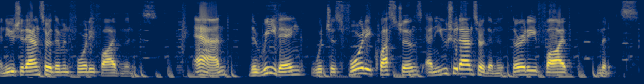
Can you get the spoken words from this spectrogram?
and you should answer them in 45 minutes. And the reading, which is 40 questions and you should answer them in 35 minutes.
